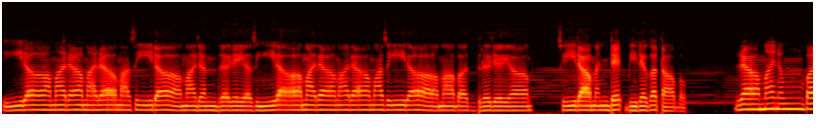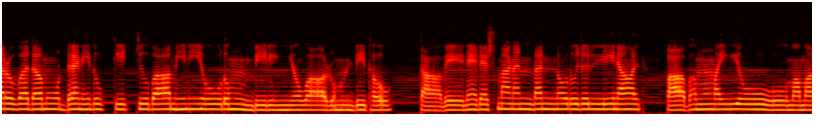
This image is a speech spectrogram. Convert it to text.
ശ്രീരാമ രാമ രാമ ശ്രീരാമചന്ദ്ര ജയ ശ്രീരാമ രാമ രാമ ശ്രീരാമഭദ്ര ജയ ശ്രീരാമന്റെ വിരകതാപം രാമനും പർവതമൂർധനി ദുഃഖിച്ചു ഭാമിനിയോടും പിരിഞ്ഞു വാഴും വിധൗ. താവേന ലക്ഷ്മണൻ തന്നോടു ചൊല്ലിനാൽ പാപം അയ്യോ മമ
